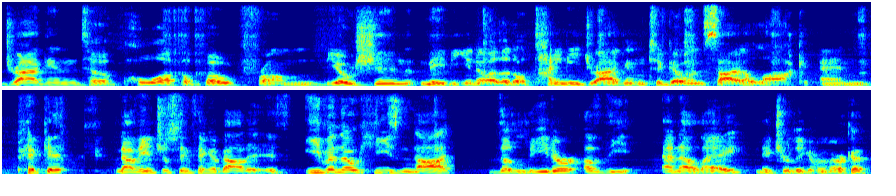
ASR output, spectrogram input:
dragon to pull up a boat from the ocean, maybe, you know, a little tiny dragon to go inside a lock and pick it. Now, the interesting thing about it is even though he's not the leader of the NLA, Nature League of America,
